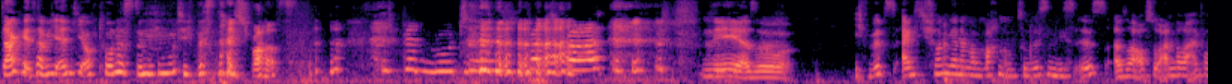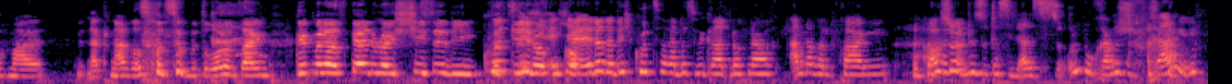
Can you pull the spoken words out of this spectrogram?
Danke, jetzt habe ich endlich auf Ton, dass du nicht mutig bist. Nein, Spaß. Ich bin mutig, manchmal. Nee, also. Ich würde es eigentlich schon gerne mal machen, um zu wissen, wie es ist. Also auch so andere einfach mal mit einer Knarre so zu bedrohen und sagen, gib mir das Geld oder ich schieße die Kurz, ich, ich erinnere dich kurz daran, dass wir gerade noch nach anderen Fragen ausschauen. Du so, das sind alles so unmoralische Fragen.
